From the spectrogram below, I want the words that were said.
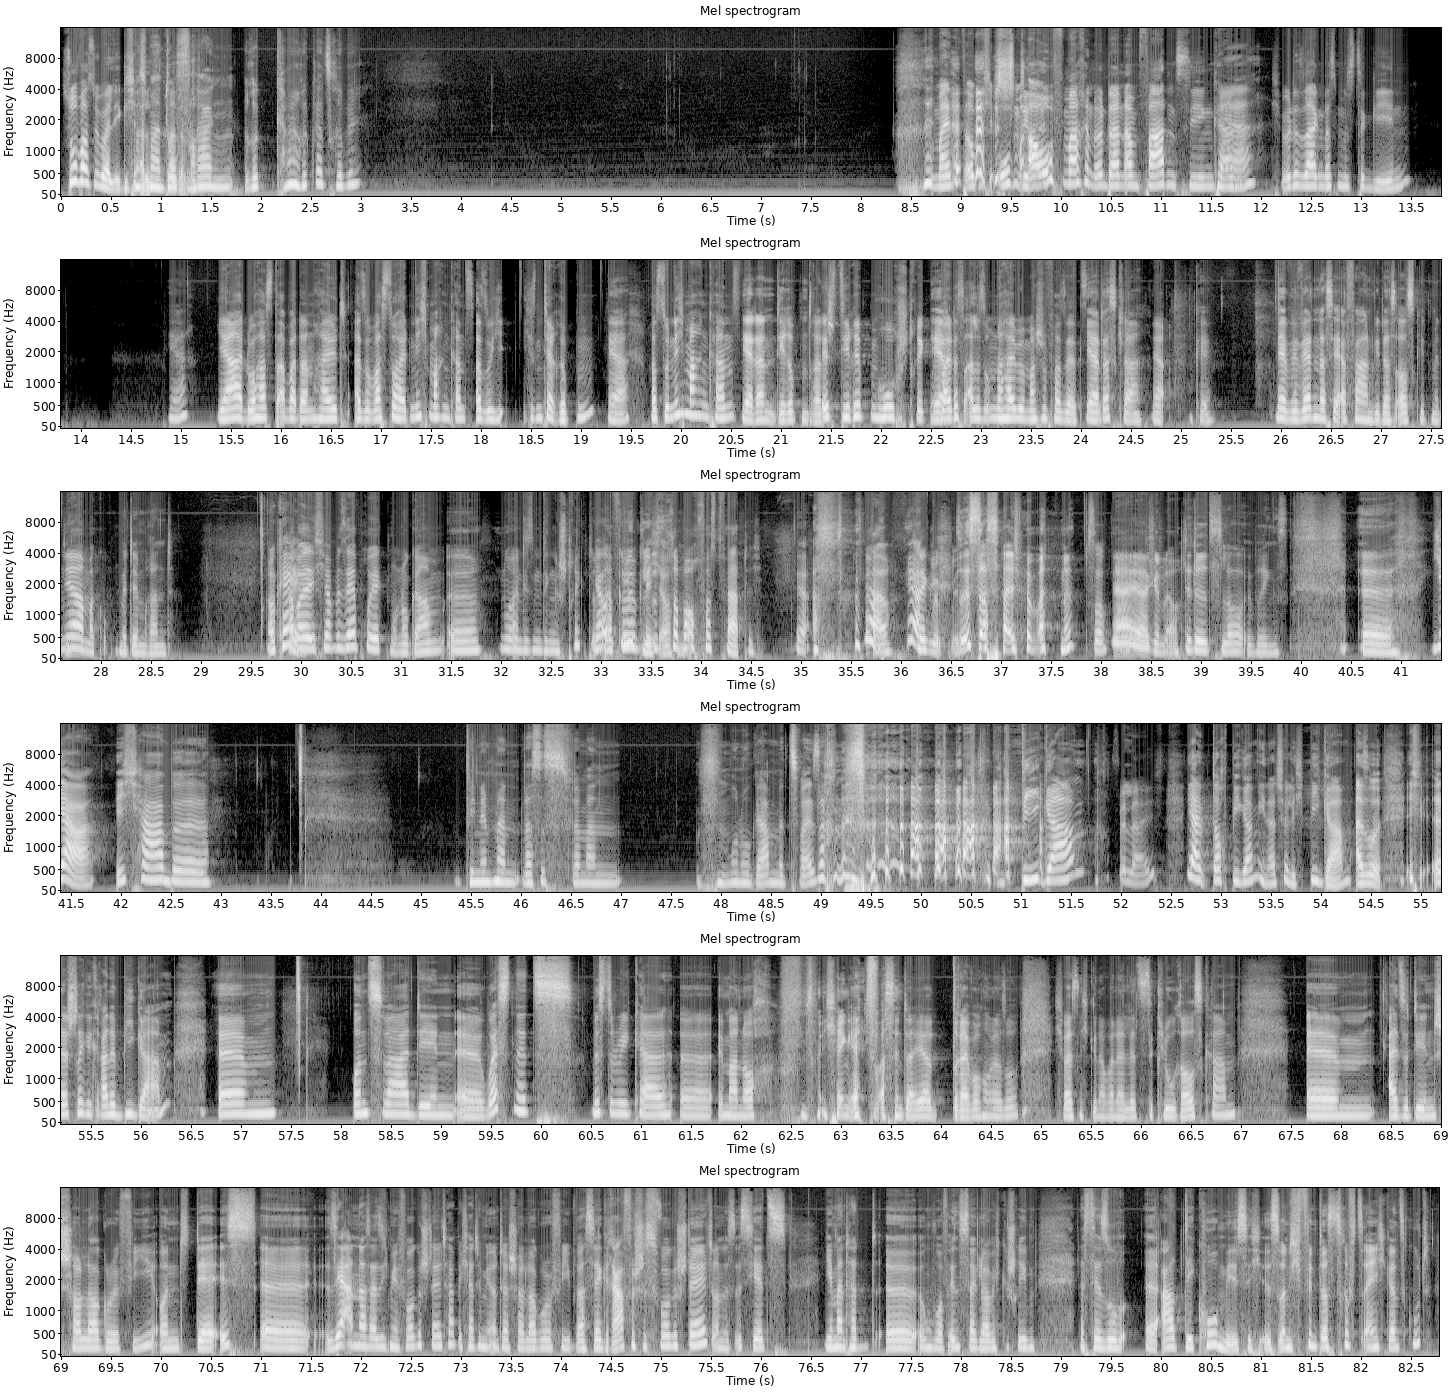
sowas überlege ich Ich muss alles mal doof fragen, rück, kann man rückwärts ribbeln? Du meinst, ob ich oben Stille. aufmachen und dann am Faden ziehen kann? Ja. Ich würde sagen, das müsste gehen. Ja? Ja, du hast aber dann halt, also was du halt nicht machen kannst, also hier, hier sind ja Rippen. Ja. Was du nicht machen kannst, Ja, dann die Rippen dran. ist die Rippen hochstricken, Ja. weil das alles um eine halbe Masche versetzt Ja, das ist klar. Ja. Okay. Ja, wir werden das ja erfahren, wie das ausgeht mit dem, Ja, mal gucken. mit dem Rand. Okay. Aber ich habe sehr projektmonogam äh, nur an diesem Ding gestrickt und Ja, und dafür glücklich ist es aber auch fast fertig. Ja. Ja, Ja, sehr glücklich. so ist das halt, wenn man, ne? So. Ja, ja, genau. Little's Law übrigens. Äh, ja, ich habe, wie nennt man, was ist, wenn man monogam mit zwei Sachen ist? Bigam? Vielleicht. Ja, doch, Bigami, natürlich. Bigam. Also ich äh, stricke gerade Bigam. Ähm, und zwar den äh, Westnitz Mystery Cal äh, immer noch. Ich hänge etwas hinterher, drei Wochen oder so. Ich weiß nicht genau, wann der letzte Clou rauskam. Ähm, also den Sholography und der ist äh, sehr anders, als ich mir vorgestellt habe. Ich hatte mir unter Sholography was sehr Grafisches vorgestellt und es ist jetzt, jemand hat äh, irgendwo auf Insta, glaube ich, geschrieben, dass der so äh, Art Deco-mäßig ist und ich finde, das trifft es eigentlich ganz gut.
